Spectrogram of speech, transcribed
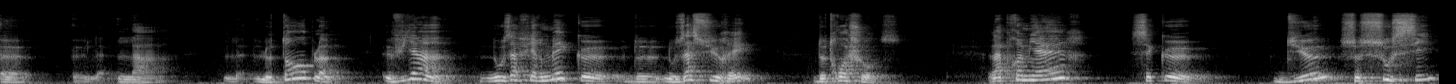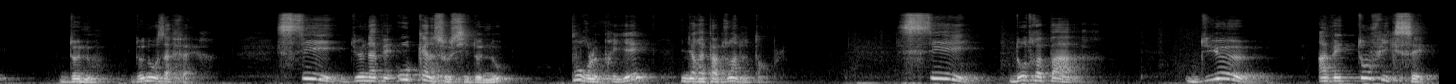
euh, le temple vient nous affirmer que, de nous assurer de trois choses. La première, c'est que Dieu se soucie de nous, de nos affaires. Si Dieu n'avait aucun souci de nous, pour le prier, il n'y aurait pas besoin de temple. Si, d'autre part, Dieu avait tout fixé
